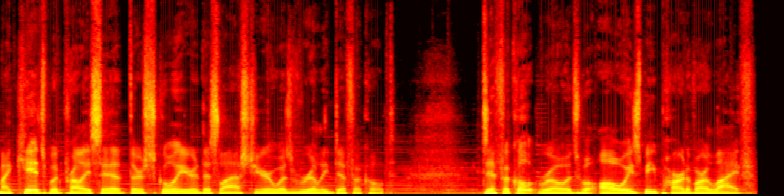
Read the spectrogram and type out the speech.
My kids would probably say that their school year this last year was really difficult. Difficult roads will always be part of our life.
